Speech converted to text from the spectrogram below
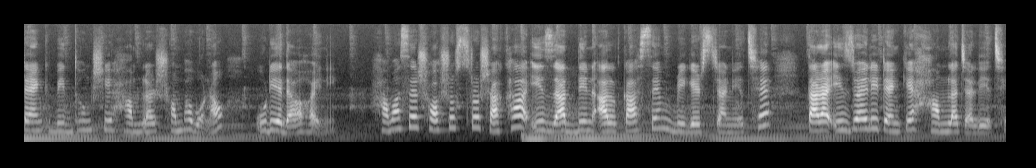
ট্যাঙ্ক বিধ্বংসী হামলার সম্ভাবনাও উড়িয়ে দেওয়া হয়নি। হামাসের সশস্ত্র শাখা ইজআদ্দিন আল কাসেম ব্রিগেডস জানিয়েছে, তারা ইসরায়েলি ট্যাঙ্কে হামলা চালিয়েছে।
